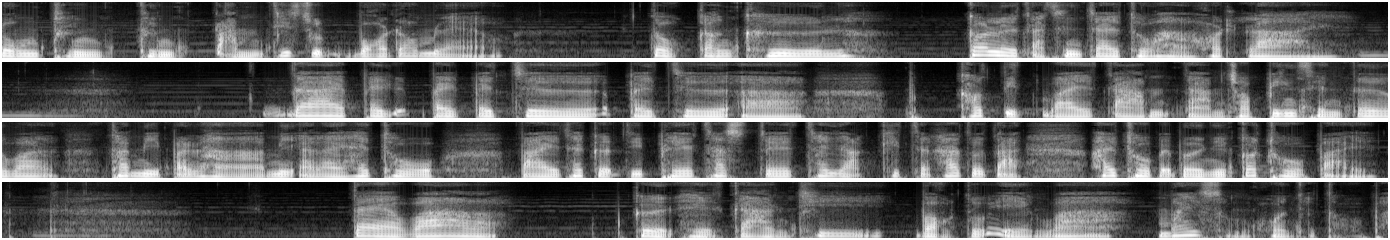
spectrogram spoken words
ลงถึงถึงต่ำที่สุดบอดอมแล้ว ตกกลางคืน ก็เลยตัดสินใจโทรหาฮอตไลน์ได้ไปไปไปเจอไปเจออ่า เขาติดไว้ตามตาม shopping center ว่าถ้ามีปัญหามีอะไรให้โทรไปถ้าเกิด depressed ถ้า stressed ถ้าอยากคิดจะฆ่าตัวตาย ให้โทรไปเบอร์นี้ก็โทรไป แต่ว่าเกิดเหตุการณ์ที่บอกตัวเองว่าไม่สมควรจะโทรไป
